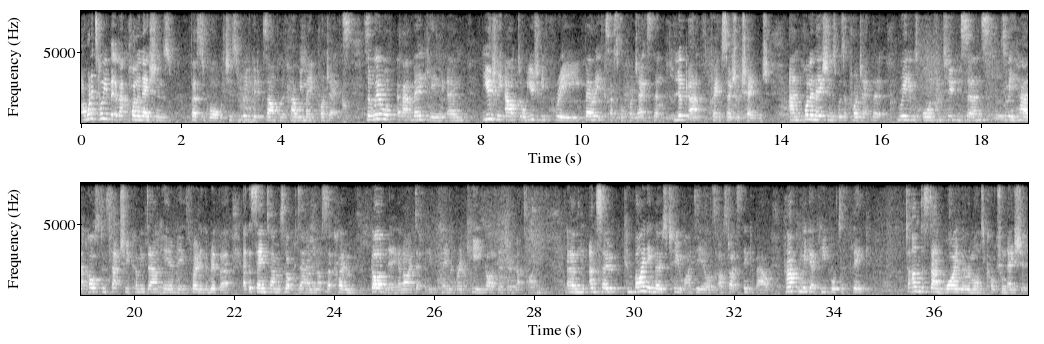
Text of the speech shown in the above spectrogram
I want to tell you a bit about Pollinations, first of all, which is a really good example of how we make projects. So we're all about making um, usually outdoor, usually free, very accessible projects that look at creating social change. And Pollinations was a project that really was born from two concerns. So we had Colston statue coming down here and being thrown in the river at the same time as lockdown and us at home gardening. And I definitely became a very keen gardener during that time. Um, and so combining those two ideals, I started to think about how can we get people to think, to understand why we're a multicultural nation.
